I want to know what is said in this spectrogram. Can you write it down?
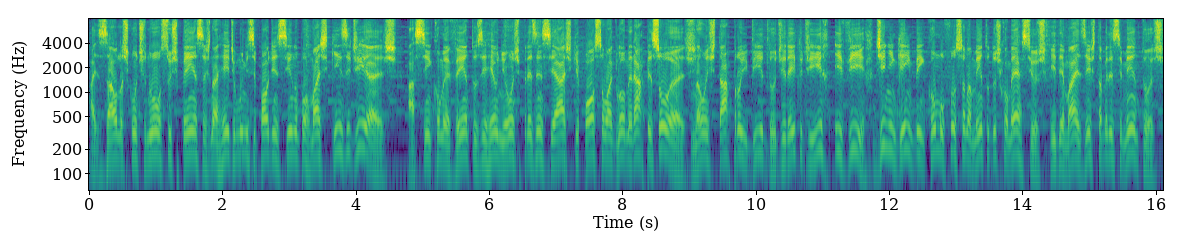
As aulas continuam suspensas na rede municipal de ensino por mais 15 dias, assim como eventos e reuniões presenciais que possam aglomerar pessoas. Não está proibido o direito de ir e vir de ninguém, bem como o funcionamento dos comércios e demais estabelecimentos,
